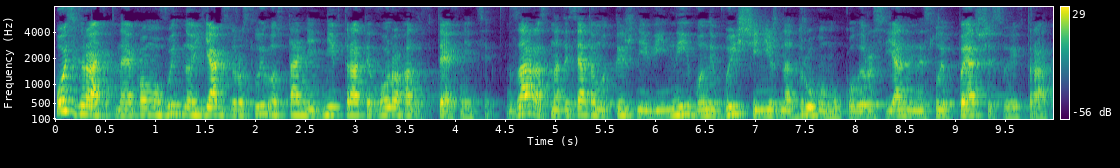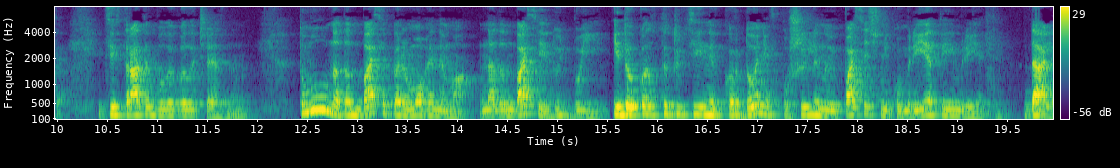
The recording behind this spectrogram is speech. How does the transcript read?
Ось графік, на якому видно, як зросли в останні дні втрати ворога в техніці. Зараз на 10-му тижні війни вони вищі ніж на другому, коли росіяни несли перші свої втрати, і ці втрати були величезними. Тому на Донбасі перемоги нема. На Донбасі йдуть бої. І до конституційних кордонів пошиленої пасічнику мріяти і мріяти. Далі.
